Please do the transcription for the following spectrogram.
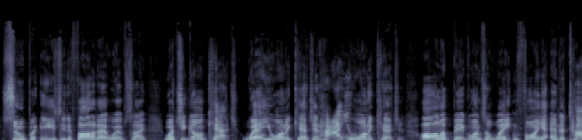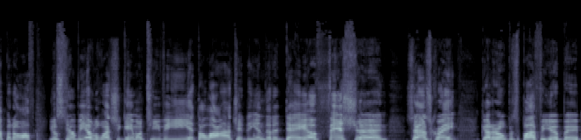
Super easy to follow that website. What you gonna catch? Where you wanna catch it? How you wanna catch it? All the big ones are waiting for you, and to top it off, you'll still be able to watch the game on TV at the lodge at the end of the day of fishing. Sounds great? Got an open spot for you, babe.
